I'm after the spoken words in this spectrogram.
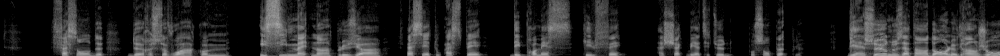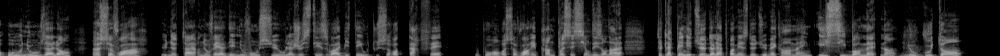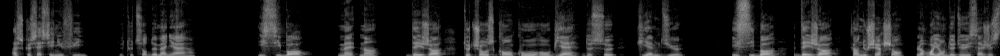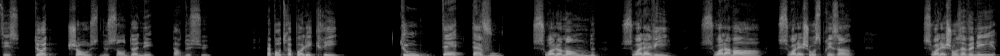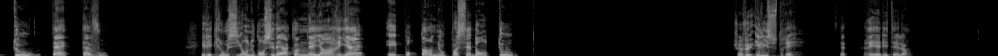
façon de, de recevoir comme ici maintenant plusieurs facettes ou aspects des promesses qu'il fait à chaque béatitude pour son peuple. Bien sûr, nous attendons le grand jour où nous allons recevoir une terre nouvelle, des nouveaux cieux où la justice va habiter, où tout sera parfait. Nous pourrons recevoir et prendre possession, disons, dans toute la plénitude de la promesse de Dieu, mais quand même, ici-bas maintenant, nous goûtons à ce que ça signifie de toutes sortes de manières ici-bas, maintenant, déjà, toute chose concourt au bien de ceux qui aiment Dieu. Ici-bas, déjà, quand nous cherchons le royaume de Dieu et sa justice, toutes choses nous sont données par-dessus. L'apôtre Paul écrit, Tout est à vous, soit le monde, soit la vie, soit la mort, soit les choses présentes, soit les choses à venir, tout est à vous. Il écrit aussi, on nous considère comme n'ayant rien et pourtant nous possédons tout. Je veux illustrer cette réalité-là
